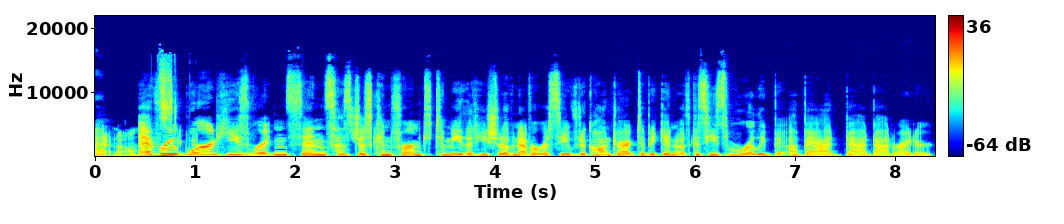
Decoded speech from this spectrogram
I don't know. Every Stupid. word he's written since has just confirmed to me that he should have never received a contract to begin with because he's really b- a bad, bad, bad writer.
